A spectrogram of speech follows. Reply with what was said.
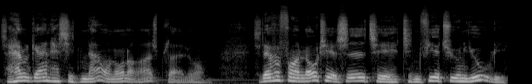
Så han vil gerne have sit navn under retsplejeloven. Så derfor får han lov til at sidde til, til den 24. juli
